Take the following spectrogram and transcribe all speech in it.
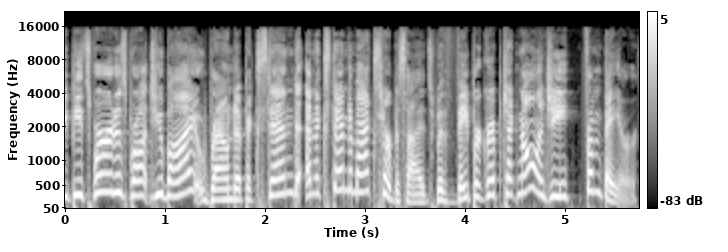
Wheat Pete's Word is brought to you by Roundup Xtend and XtendiMax herbicides with Vapor Grip technology from Bayer.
